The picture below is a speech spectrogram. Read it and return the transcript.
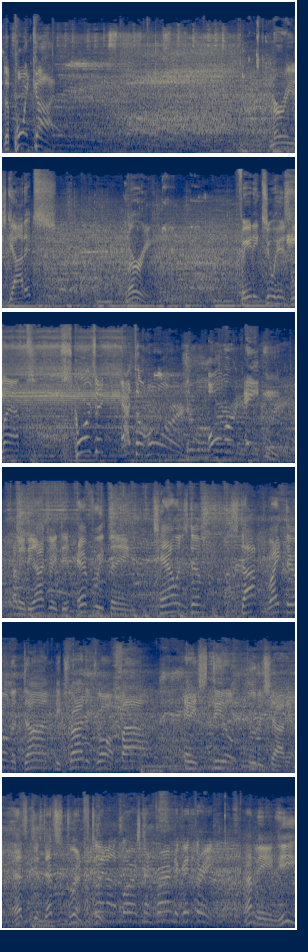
The point guard. Murray's got it. Murray fading to his left. Scores it at the horn. Over Ayton. I mean, DeAndre did everything. Challenged him, stopped right there on the dime. He tried to draw a foul, and he still threw the shot in. That's just that's strength too. Point on the floor is confirmed. A good three. I mean, he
